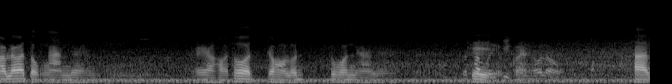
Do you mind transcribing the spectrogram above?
ครับแล้วก็ตกงานด้วยครับอยากขอโทษเจ้าของรถทุกคนนะครับที่ครับ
